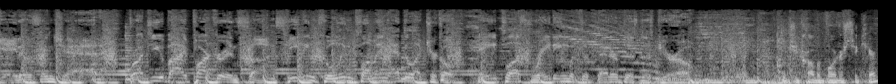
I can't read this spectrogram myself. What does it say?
Gaydos and Chad. Brought to you by Parker and Sons, heating, cooling, plumbing, and electrical. A plus rating with the Better Business Bureau. Would you call the border secure?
